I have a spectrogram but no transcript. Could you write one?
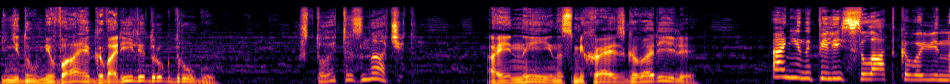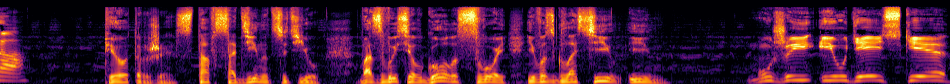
и, недоумевая, говорили друг другу. Что это значит? А иные, насмехаясь, говорили. Они напились сладкого вина. Петр же, став с одиннадцатью, возвысил голос свой и возгласил им. «Мужи иудейские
